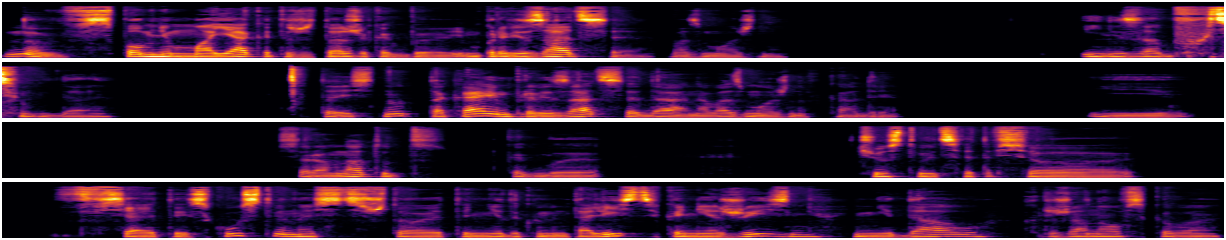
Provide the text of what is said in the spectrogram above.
Ну, вспомним «Маяк», это же тоже как бы импровизация, возможно. И не забудем, да. То есть, ну, такая импровизация, да, она возможна в кадре. И все равно тут как бы чувствуется это все, вся эта искусственность, что это не документалистика, не жизнь, не Дау Хржановского,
